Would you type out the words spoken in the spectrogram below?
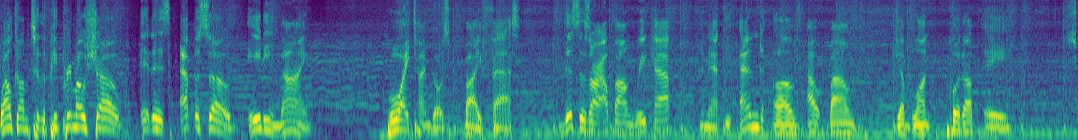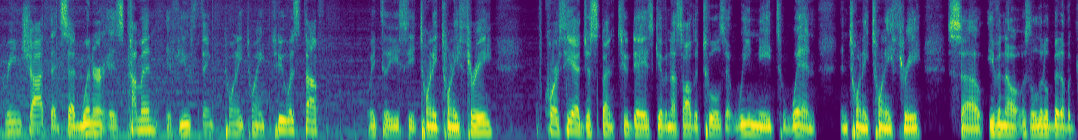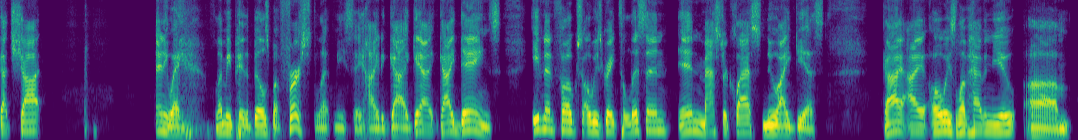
Welcome to the Pete Primeau Show. It is episode 89. Boy, time goes by fast. This is our outbound recap. And at the end of outbound, Jeb Blount put up a screenshot that said winter is coming. If you think 2022 was tough, wait till you see 2023. Of course, he had just spent two days giving us all the tools that we need to win in 2023. So even though it was a little bit of a gut shot, anyway, let me pay the bills. But first, let me say hi to Guy. Guy, Guy Danes. Evening, folks. Always great to listen in masterclass new ideas. Guy, I always love having you. Um,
